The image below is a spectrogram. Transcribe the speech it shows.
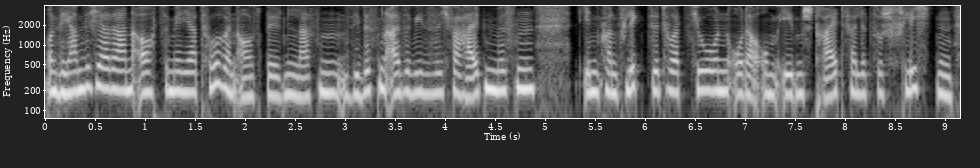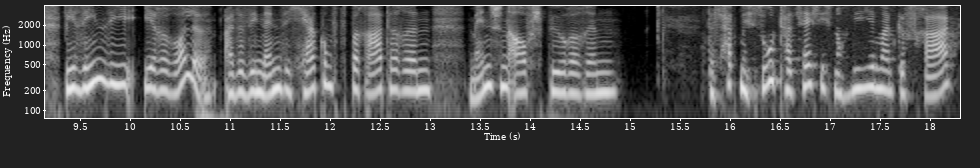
Und Sie haben sich ja dann auch zur Mediatorin ausbilden lassen. Sie wissen also, wie Sie sich verhalten müssen in Konfliktsituationen oder um eben Streitfälle zu schlichten. Wie sehen Sie Ihre Rolle? Also Sie nennen sich Herkunftsberaterin, Menschenaufspürerin. Das hat mich so tatsächlich noch nie jemand gefragt.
